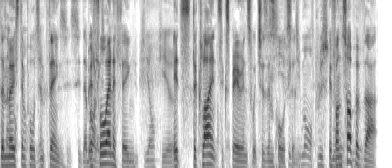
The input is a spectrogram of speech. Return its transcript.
the most important thing. Before anything, It's the client's experience which is important. If on top of that,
